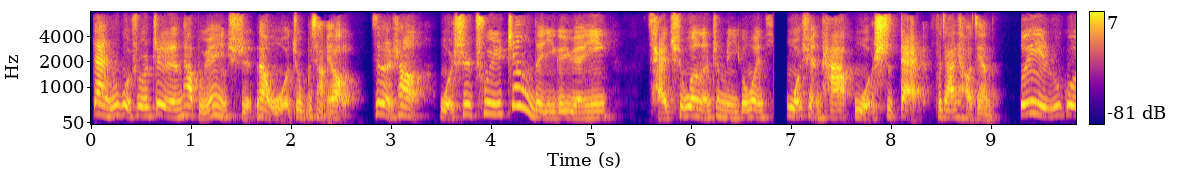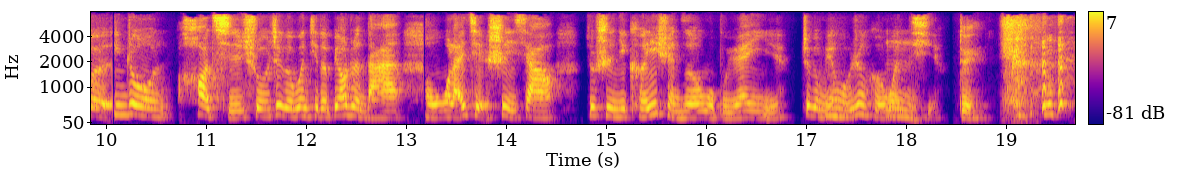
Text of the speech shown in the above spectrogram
但如果说这个人他不愿意去，那我就不想要了。基本上我是出于这样的一个原因才去问了这么一个问题。我选他，我是带附加条件的。所以，如果听众好奇说这个问题的标准答案，我来解释一下啊，就是你可以选择我不愿意，这个没有任何问题。对，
